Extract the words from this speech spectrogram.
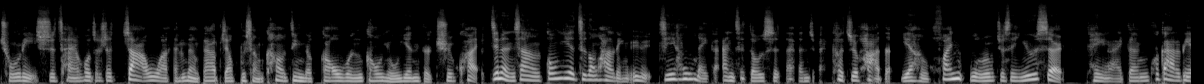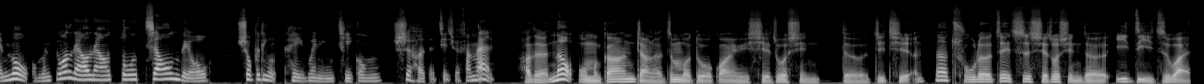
处理食材或者是炸物啊等等，大家比较不想靠近的高温高油烟的区块。基本上工业自动化领域，几乎每个案子都是百分之百客制化的，也很欢迎就是 user 可以来跟库卡联络，我们多聊聊多交流，说不定可以为您提供适合的解决方案。好的，那我们刚刚讲了这么多关于协作型的机器人，那除了这次协作型的 EZ 之外，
